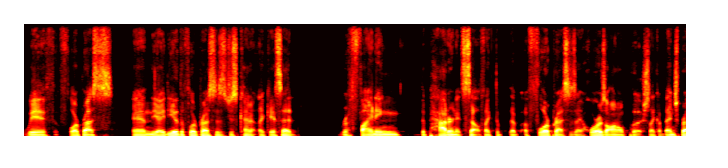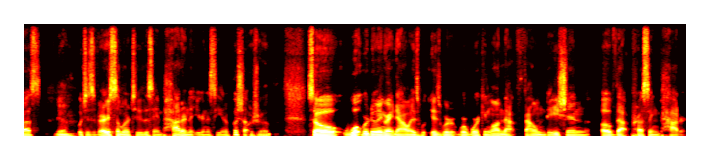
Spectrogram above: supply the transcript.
with floor press, and the idea of the floor press is just kind of like I said, refining the pattern itself. Like the, the a floor press is a horizontal push, like a bench press, Yeah, which is very similar to the same pattern that you're going to see in a push up. push up. So what we're doing right now is is we're we're working on that foundation of that pressing pattern.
